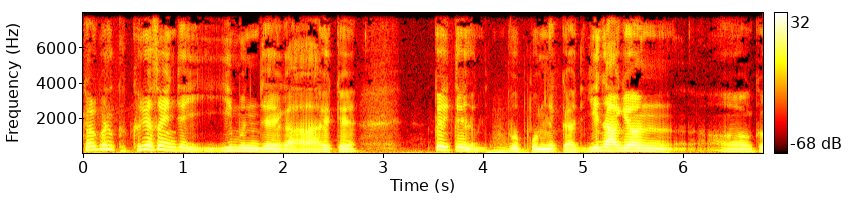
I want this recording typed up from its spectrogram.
결국은 그, 그래서 이제 이 문제가 이렇게 그때 뭐 뭡니까 이낙연 어 그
